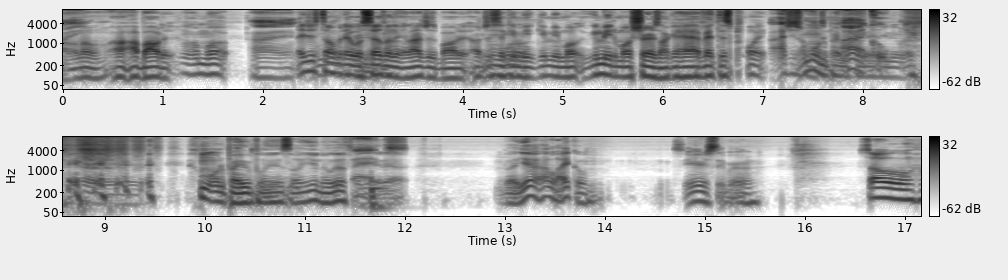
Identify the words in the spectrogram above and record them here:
I don't know. I, I bought it. I'm up. I They just I'm told me they were right now. selling it, and I just bought it. I just said, I'm give me, give me, mo- give me the most shares I can have at this point. I just I'm on want the paper All right, plan cool. anyway. I'm on the paper plan, so you know we'll figure it out. But yeah, I like them. Seriously, bro. So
